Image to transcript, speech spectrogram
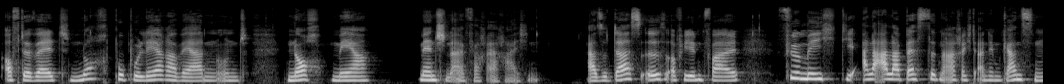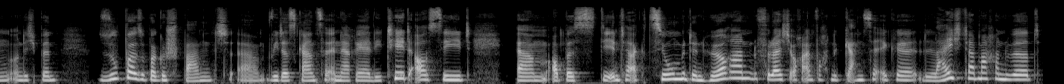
auf der Welt noch populärer werden und noch mehr Menschen einfach erreichen. Also das ist auf jeden Fall für mich die aller, allerbeste Nachricht an dem Ganzen und ich bin super, super gespannt, äh, wie das Ganze in der Realität aussieht, ähm, ob es die Interaktion mit den Hörern vielleicht auch einfach eine ganze Ecke leichter machen wird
